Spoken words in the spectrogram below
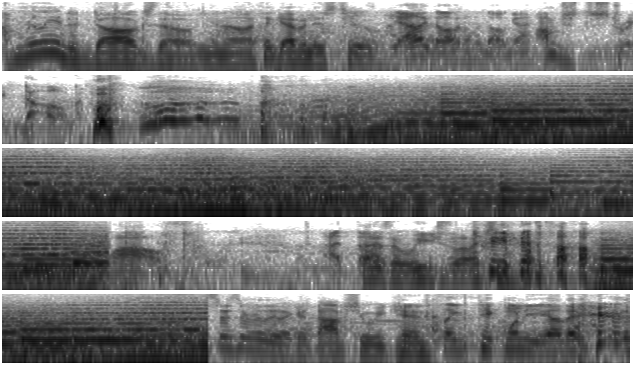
I'm really into dogs, though, you know? I think Evan is too. Yeah, I like dogs. I'm a dog guy. I'm just a straight dog. is a weak selection. this isn't really like adoption weekend. It's like pick one or the other. I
